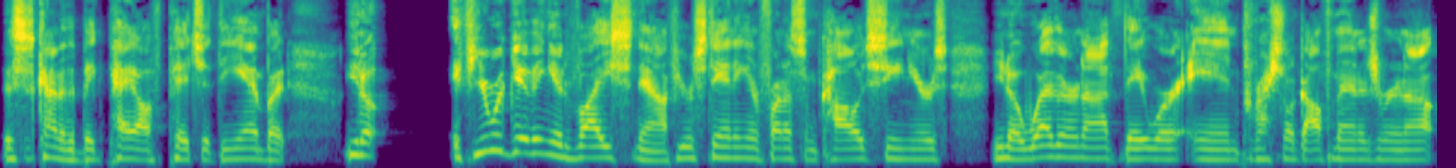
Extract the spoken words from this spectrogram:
this is kind of the big payoff pitch at the end. But you know, if you were giving advice now, if you were standing in front of some college seniors, you know, whether or not they were in professional golf management or not,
